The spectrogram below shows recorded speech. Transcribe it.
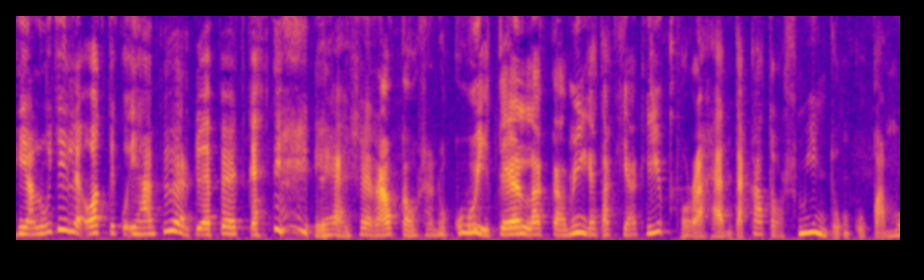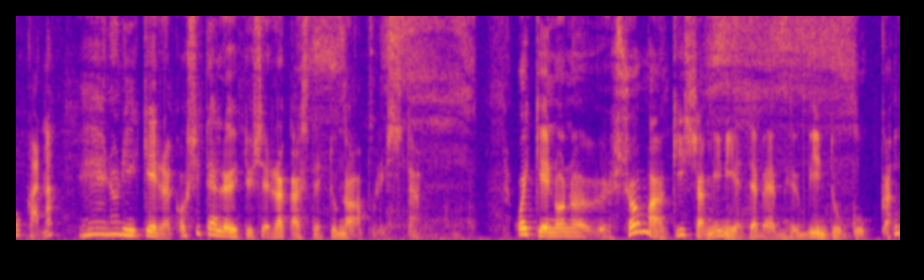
Ja lujille otti, kun ihan pyörtyä pötkähti. Eihän se raukka osannut kuvitellakaan, minkä takia kippura häntä katos mintun kukan mukana. Ei, no niin, kerranko sitä löytyy se rakastettu naapurista. Oikein on soma kissa miniä tämä Vintun kukka. No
